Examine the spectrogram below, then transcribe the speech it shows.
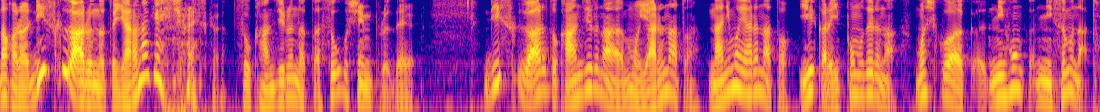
だからリスクがあるんだったらやらなきゃいいじゃないですか？そう感じるんだったらすごくシンプルで。リスクがあると感じるならもうやるなと。何もやるなと。家から一歩も出るな。もしくは日本に住むなと。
